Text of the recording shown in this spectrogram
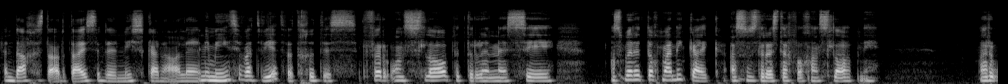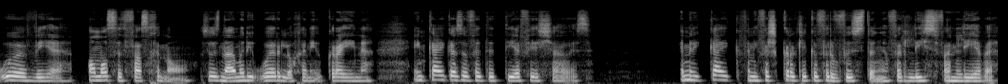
Vandag is daar duisende nuuskanale en die mense wat weet wat goed is vir ons slaappatrone sê Ons moet dit tog maar nie kyk as ons rustig wil gaan slaap nie. Maar o wee, almal sit vasgenaal, soos nou met die oorlog in die Oekraïne en kyk asof dit 'n TV-show is. En met die kyk van die verskriklike verwoesting en verlies van lewe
